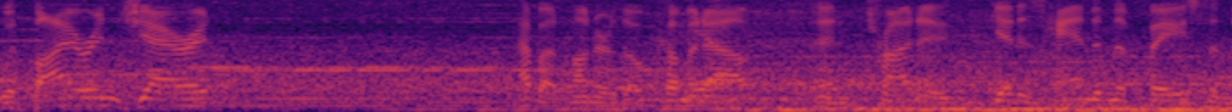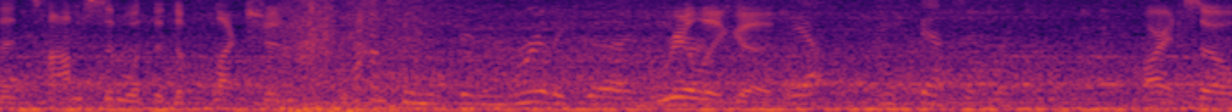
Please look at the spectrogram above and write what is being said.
with Byron Jarrett. How about Hunter, though, coming Yeah. out and try to get his hand in the face, and then Thompson with the deflection. Thompson has been really good. Here. Really good. Yep, defensively. All right, so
